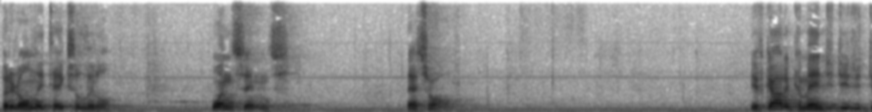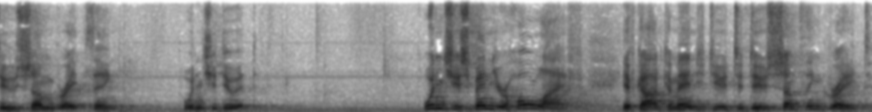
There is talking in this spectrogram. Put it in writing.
But it only takes a little. One sentence. That's all. If God had commanded you to do some great thing, wouldn't you do it? Wouldn't you spend your whole life, if God commanded you to do something great,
